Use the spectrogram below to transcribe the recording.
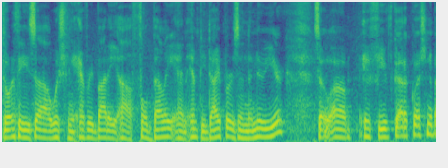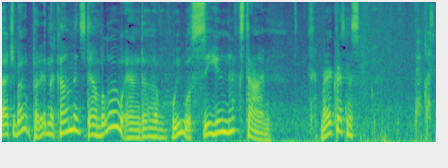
Dorothy's uh, wishing everybody uh, full belly and empty diapers in the new year. So um, if you've got a question about your boat, put it in the comments down below, and uh, we will see you next time. Merry Christmas. Merry Christmas.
